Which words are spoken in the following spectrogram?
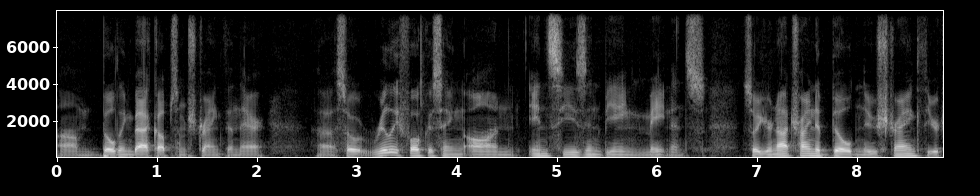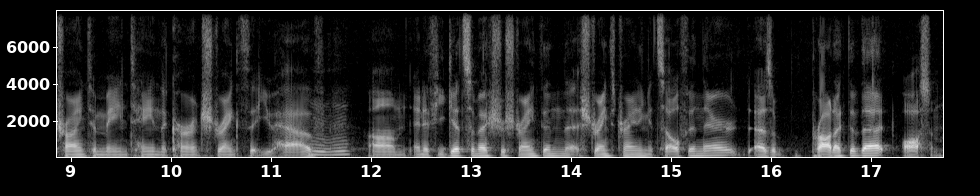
um, building back up some strength in there. Uh, so, really focusing on in season being maintenance. So you're not trying to build new strength, you're trying to maintain the current strength that you have. Mm-hmm. Um, and if you get some extra strength in that strength training itself in there as a product of that, awesome.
